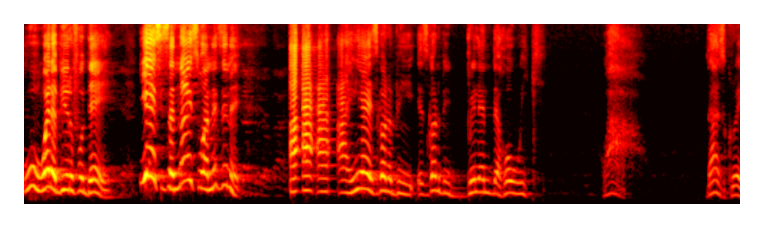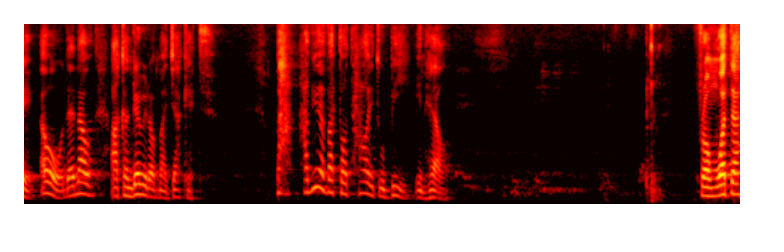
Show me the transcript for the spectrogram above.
"Ooh, what a beautiful day!" Yes, it's a nice one, isn't it? I, I, I, I hear it's gonna be it's gonna be brilliant the whole week. Wow, that's great. Oh, then now I can get rid of my jacket. Have you ever thought how it will be in hell? From water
